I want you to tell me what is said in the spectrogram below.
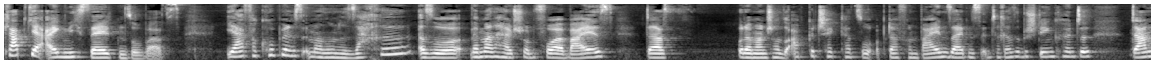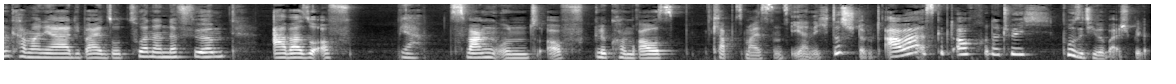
Klappt ja eigentlich selten sowas. Ja, verkuppeln ist immer so eine Sache. Also, wenn man halt schon vorher weiß, dass oder man schon so abgecheckt hat, so ob da von beiden Seiten das Interesse bestehen könnte, dann kann man ja die beiden so zueinander führen. Aber so auf ja, Zwang und auf Glück komm raus klappt es meistens eher nicht. Das stimmt. Aber es gibt auch natürlich positive Beispiele.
